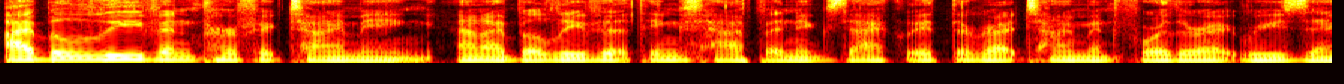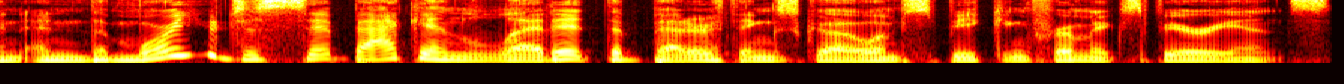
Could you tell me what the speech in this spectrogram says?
I believe in perfect timing and I believe that things happen exactly at the right time and for the right reason. And the more you just sit back and let it, the better things go. I'm speaking from experience.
